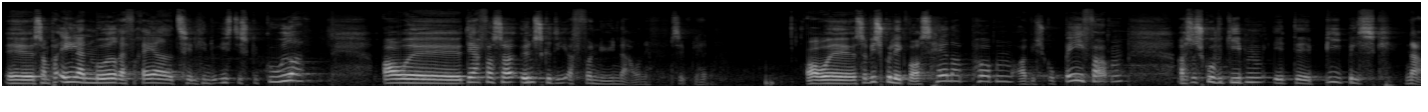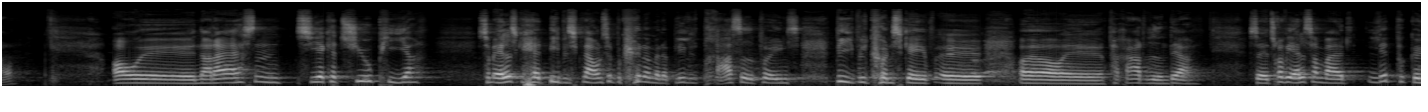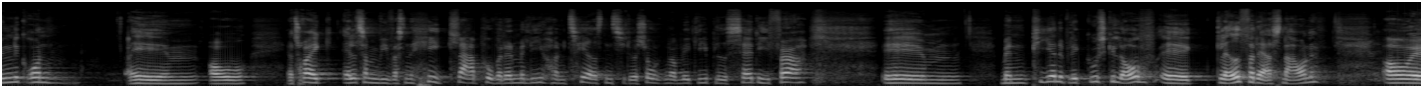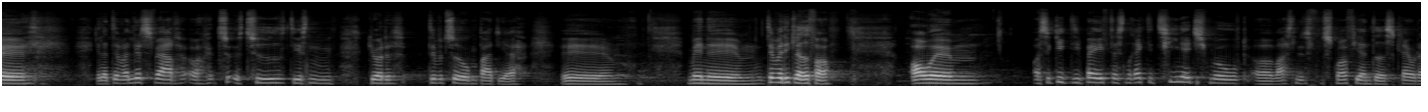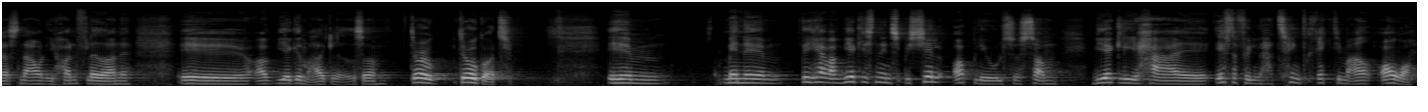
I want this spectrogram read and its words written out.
øh, som på en eller anden måde refererede til hinduistiske guder, og øh, derfor så ønskede de at få nye navne, simpelthen. Og øh, så vi skulle lægge vores hænder på dem, og vi skulle bede for dem, og så skulle vi give dem et øh, bibelsk navn. Og øh, når der er sådan cirka 20 piger, som alle skal have et bibelsk navn, så begynder man at blive lidt presset på ens bibelkundskab øh, og øh, paratviden der. Så jeg tror, vi alle sammen var et, lidt på gyngende grund. Øh, og jeg tror ikke alle sammen, vi var sådan helt klar på, hvordan man lige håndterede sådan en situation, når vi ikke lige blevet sat i før. Øh, men pigerne blev gudskelov øh, glade for deres navne. Og, øh, eller det var lidt svært at tyde. De sådan gjorde det, det betød åbenbart ja. Øh, men øh, det var de glade for. Og, øh, og så gik de bagefter sådan rigtig teenage mode, og var sådan lidt småfjendede og skrev deres navn i håndfladerne, øh, og virkede meget glade. Så det var, det var godt. Øh, men øh, det her var virkelig sådan en speciel oplevelse, som virkelig har øh, efterfølgende har tænkt rigtig meget over.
